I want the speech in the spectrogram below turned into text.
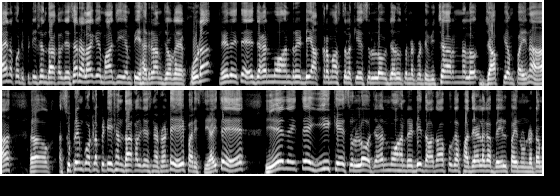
ఆయన కొన్ని పిటిషన్ దాఖలు చేశారు. అలాగే మాజీ ఎంపీ హరిరామ్ జోగయ్య కూడా ఏదైతే జగన్మోహన్ రెడ్డి అక్రమాస్తుల కేసుల్లో జరుగుతున్నటువంటి విచారణలో జాప్యం పైన సుప్రీంకోర్టులో పిటిషన్ దాఖలు చేసినటువంటి పరిస్థితి. అయితే ఏదైతే ఈ కేసుల్లో జగన్మోహన్ రెడ్డి దాదాపుగా పదేళ్ళగా బెయిల్ పైన ఉండటం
